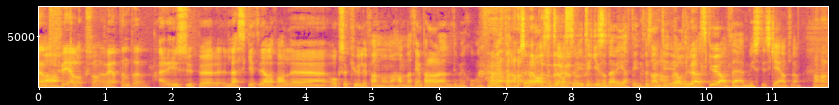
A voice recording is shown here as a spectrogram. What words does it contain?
ja. rent fel också. Jag vet inte. Det är ju superläskigt i alla fall. Eh, också kul ifall någon har hamnat i en parallell dimension. Får veta också höra av sig till oss. Vi tycker ju sånt där är jätteintressant. Ja, jag och du älskar ju allt det här mystiska egentligen. Ja,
